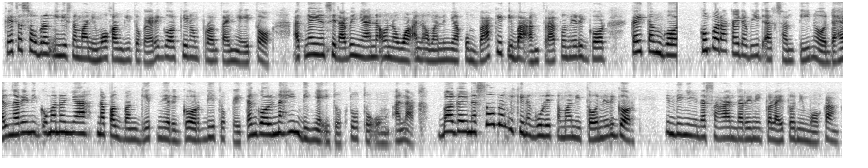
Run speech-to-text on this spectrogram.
kahit sa sobrang inis naman ni Mokang dito kay Rigor kinumprontan niya ito. At ngayon sinabi niya na unawaan naman niya kung bakit iba ang trato ni Rigor kay Tanggol kumpara kay David at Santino dahil narinig umano niya na pagbanggit ni Rigor dito kay Tanggol na hindi niya ito totoong anak. Bagay na sobrang ikinagulit naman ito ni Rigor. Hindi niya inasahan narinig pala ito ni Mokang.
